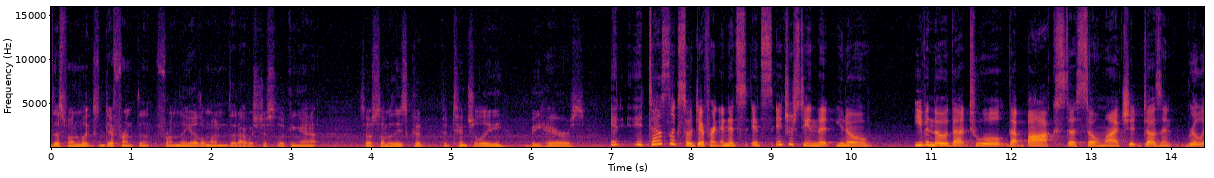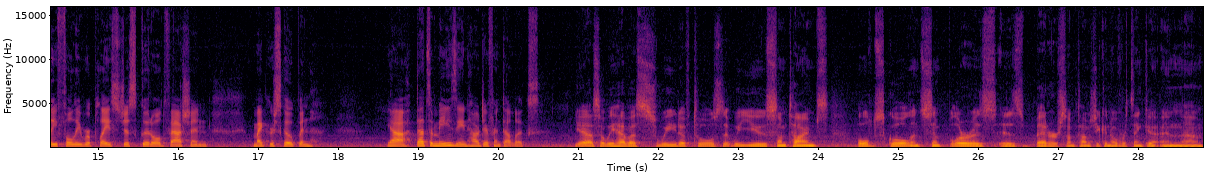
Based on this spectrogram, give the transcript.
This one looks different than from the other one that I was just looking at. So some of these could potentially be hairs. It it does look so different, and it's it's interesting that you know, even though that tool that box does so much, it doesn't really fully replace just good old fashioned microscoping. Yeah, that's amazing how different that looks. Yeah, so we have a suite of tools that we use. Sometimes old school and simpler is is better. Sometimes you can overthink it, and um,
